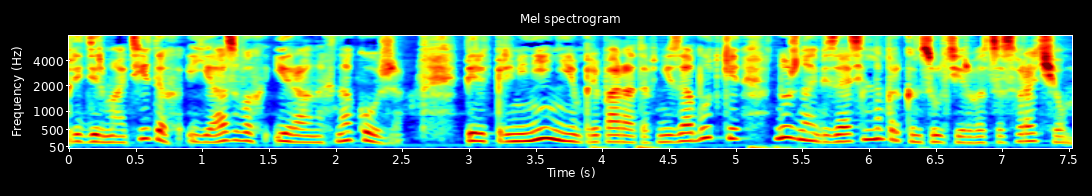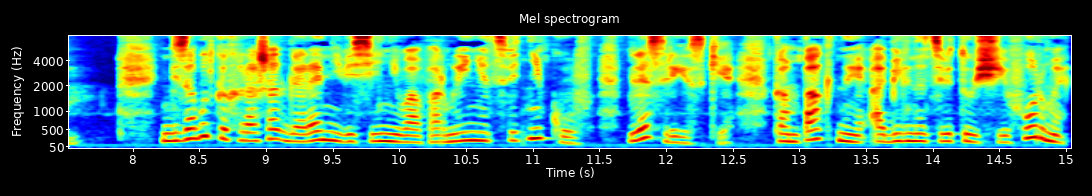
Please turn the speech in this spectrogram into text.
при дерматитах, язвах и ранах на коже. Перед применением препаратов незабудки нужно обязательно проконсультироваться с врачом. Незабудка хороша для ранневесеннего оформления цветников, для срезки. Компактные, обильно цветущие формы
